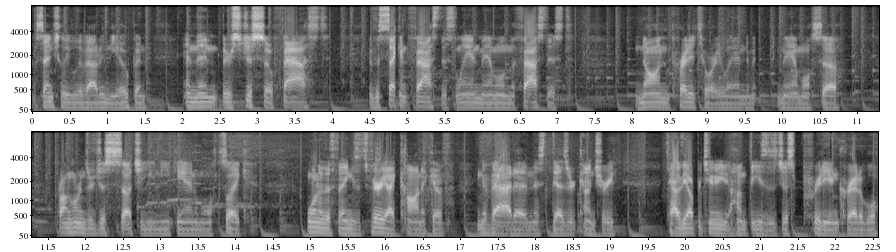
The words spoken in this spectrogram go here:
essentially live out in the open. And then they're just so fast. They're the second fastest land mammal and the fastest non-predatory land mammal. So pronghorns are just such a unique animal. It's like one of the things that's very iconic of Nevada and this desert country. To have the opportunity to hunt these is just pretty incredible.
